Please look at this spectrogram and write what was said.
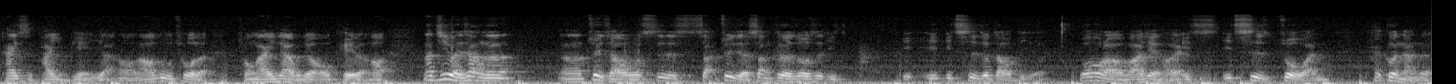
开始拍影片一样哦，然后录错了重来一下不就 OK 了哈？那基本上呢。嗯，最早我是上最早上课的时候是一一一一次就到底了，不过后来我发现好像一次一次做完太困难了，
